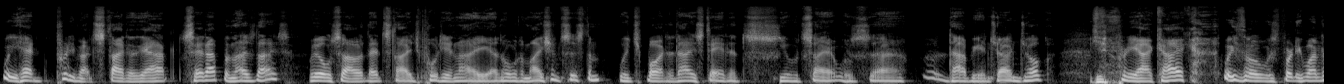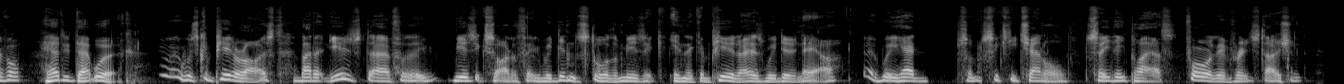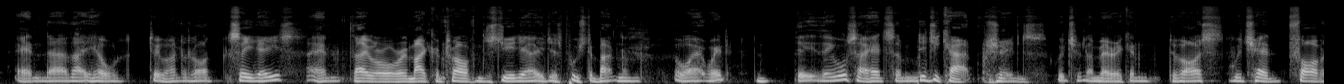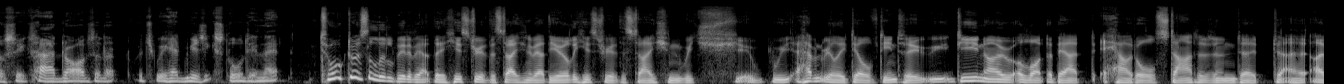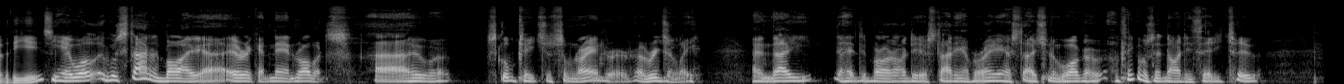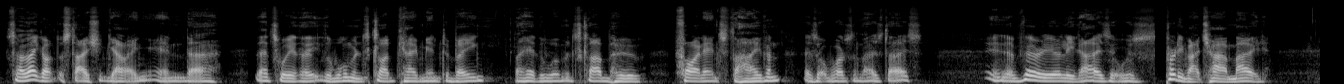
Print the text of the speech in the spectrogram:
We had pretty much state of the art setup in those days. We also at that stage put in a an automation system, which by today's standards you would say it was uh, Darby and Joan job. Yeah. Pretty archaic. We thought it was pretty wonderful. How did that work? It was computerised, but it used uh, for the music side of things. We didn't store the music in the computer as we do now. We had some 60 channel CD players, four of them for each station, and uh, they held 200 odd CDs, and they were all remote control from the studio. You just pushed a button and away it went. They, they also had some Digicart machines, which an American device, which had five or six hard drives in it, which we had music stored in that. Talk to us a little bit about the history of the station, about the early history of the station, which we haven't really delved into. Do you know a lot about how it all started and uh, uh, over the years? Yeah, well, it was started by uh, Eric and Nan Roberts, uh, who were school teachers from Narrandera originally, and they, they had the bright idea of starting up a radio station in Wagga. I think it was in 1932. So they got the station going, and uh, that's where the, the Women's Club came into being. They had the Women's Club who financed the Haven, as it was in those days. In the very early days, it was pretty much homemade.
